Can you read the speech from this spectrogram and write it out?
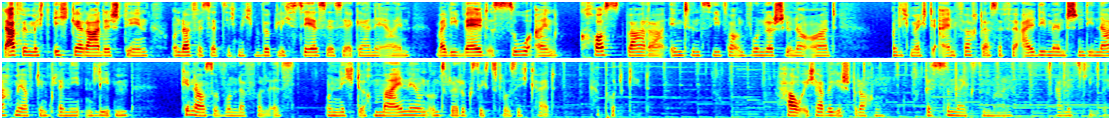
dafür möchte ich gerade stehen und dafür setze ich mich wirklich sehr, sehr, sehr gerne ein, weil die Welt ist so ein kostbarer, intensiver und wunderschöner Ort und ich möchte einfach, dass er für all die Menschen, die nach mir auf dem Planeten leben, genauso wundervoll ist und nicht durch meine und unsere Rücksichtslosigkeit kaputt geht. Hau, ich habe gesprochen. Bis zum nächsten Mal. Alles Liebe.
